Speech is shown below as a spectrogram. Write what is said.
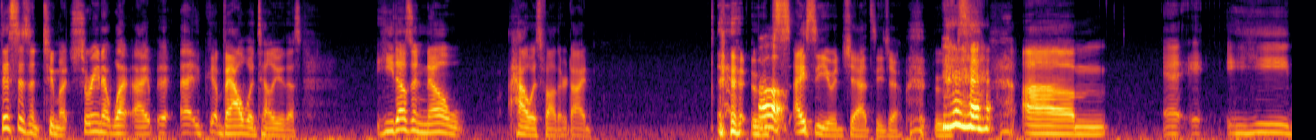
this isn't too much. Surena, what I, I, Val would tell you this. He doesn't know how his father died. Oops. Oh. I see you in chat, Cjo. Oops. um, he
